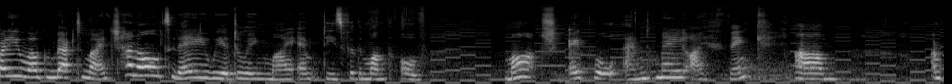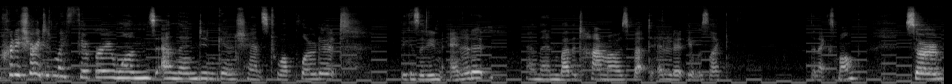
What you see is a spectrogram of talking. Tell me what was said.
everybody, welcome back to my channel. Today we are doing my empties for the month of March, April and May I think. Um, I'm pretty sure I did my February ones and then didn't get a chance to upload it because I didn't edit it and then by the time I was about to edit it it was like the next month. So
